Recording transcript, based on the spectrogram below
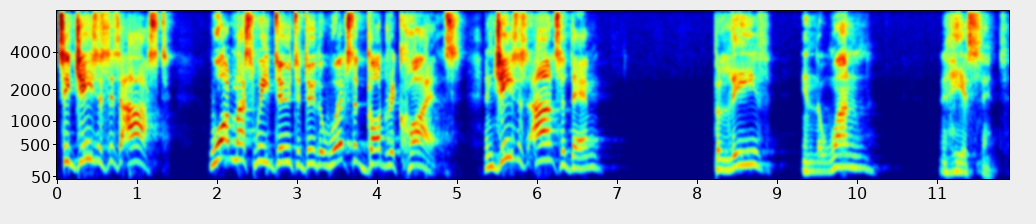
see, Jesus is asked, What must we do to do the works that God requires? And Jesus answered them, Believe in the one that he has sent.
